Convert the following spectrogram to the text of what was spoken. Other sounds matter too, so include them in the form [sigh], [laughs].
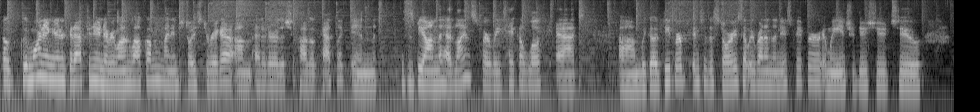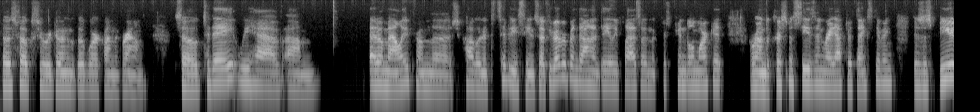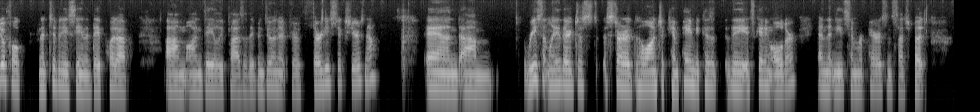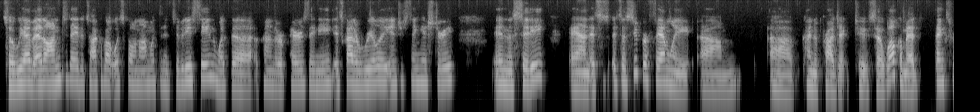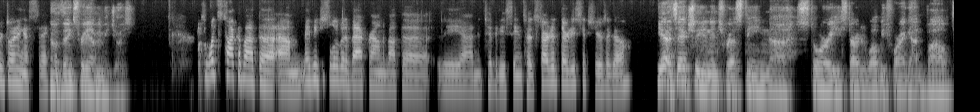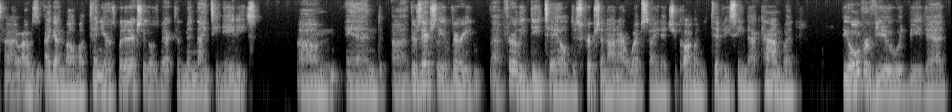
So, good morning and good afternoon, everyone. Welcome. My name is Joyce Duriga. I'm editor of the Chicago Catholic, and this is Beyond the Headlines, where we take a look at, um, we go deeper into the stories that we run in the newspaper, and we introduce you to those folks who are doing the good work on the ground. So, today we have um, Ed O'Malley from the Chicago Nativity scene. So, if you've ever been down at Daley Plaza in the Christkindl Market around the Christmas season, right after Thanksgiving, there's this beautiful nativity scene that they put up um, on Daley Plaza. They've been doing it for 36 years now. And um, recently they just started to launch a campaign because the it's getting older and it needs some repairs and such. But so we have Ed on today to talk about what's going on with the nativity scene, what the kind of the repairs they need. It's got a really interesting history in the city, and it's it's a super family um, uh, kind of project too. So welcome, Ed. Thanks for joining us today. No, thanks for having me, Joyce. So let's talk about the um, maybe just a little bit of background about the the uh, nativity scene. So it started 36 years ago. Yeah, it's actually an interesting uh, story. Started well before I got involved. I, I, was I got involved about 10 years, but it actually goes back to the mid 1980s. Um, and uh, there's actually a very uh, fairly detailed description on our website at chicagonativityScene.com. But the overview would be that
